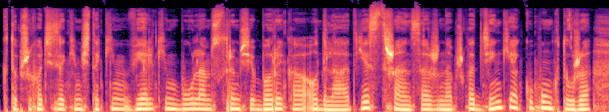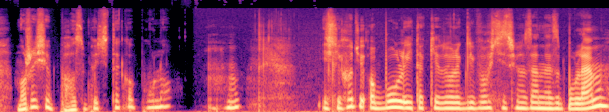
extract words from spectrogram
kto przychodzi z jakimś takim wielkim bólem, z którym się boryka od lat, jest szansa, że na przykład dzięki akupunkturze może się pozbyć tego bólu? Mhm. Jeśli chodzi o ból i takie dolegliwości związane z bólem,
